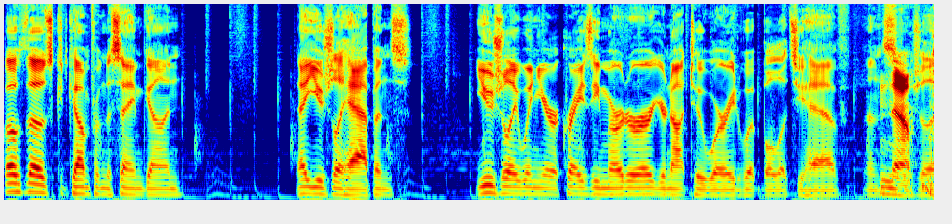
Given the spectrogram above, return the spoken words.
both those could come from the same gun. That usually happens. Usually, when you're a crazy murderer, you're not too worried what bullets you have. That's No. usually,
